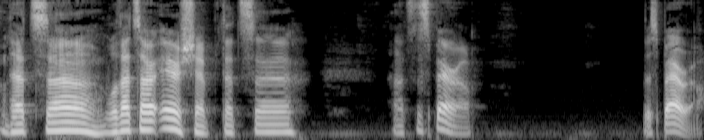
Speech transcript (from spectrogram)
That's uh well that's our airship. That's uh that's the Sparrow. The Sparrow.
